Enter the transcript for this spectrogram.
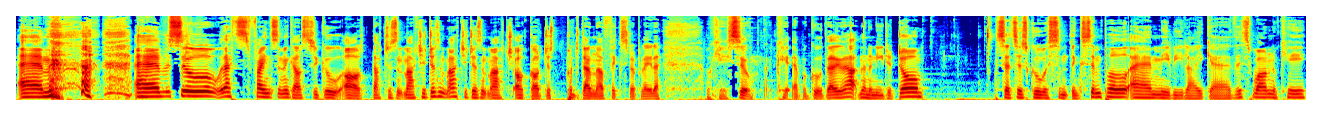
Um, um, so let's find something else to go. Oh, that doesn't match. It doesn't match. It doesn't match. Oh god, just put it down. I'll fix it up later. Okay, so okay, there we go. There that. And then I need a door. So let's just go with something simple, um, maybe like uh, this one, okay,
